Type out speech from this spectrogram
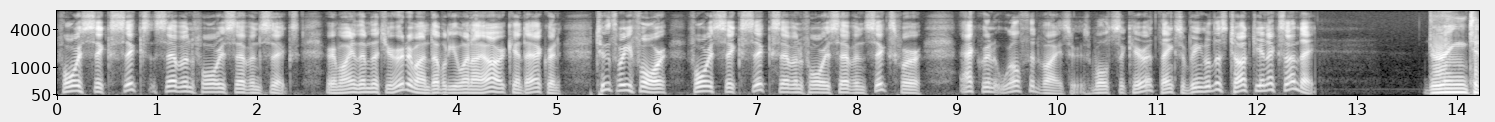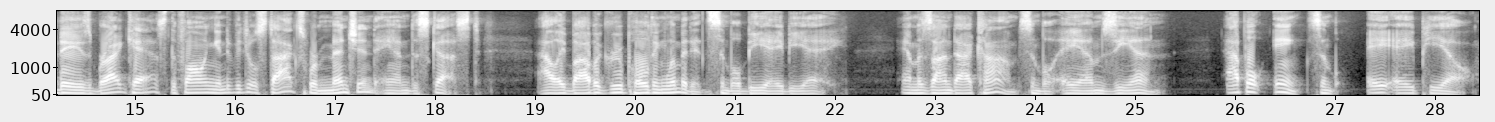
466 7476. Remind them that you heard him on WNIR Kent Akron. 234 466 7476 for Akron Wealth Advisors. Walt Sequeira, thanks for being with us. Talk to you next Sunday. During today's broadcast, the following individual stocks were mentioned and discussed Alibaba Group Holding Limited, symbol BABA, Amazon.com, symbol AMZN, Apple Inc., symbol AAPL,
